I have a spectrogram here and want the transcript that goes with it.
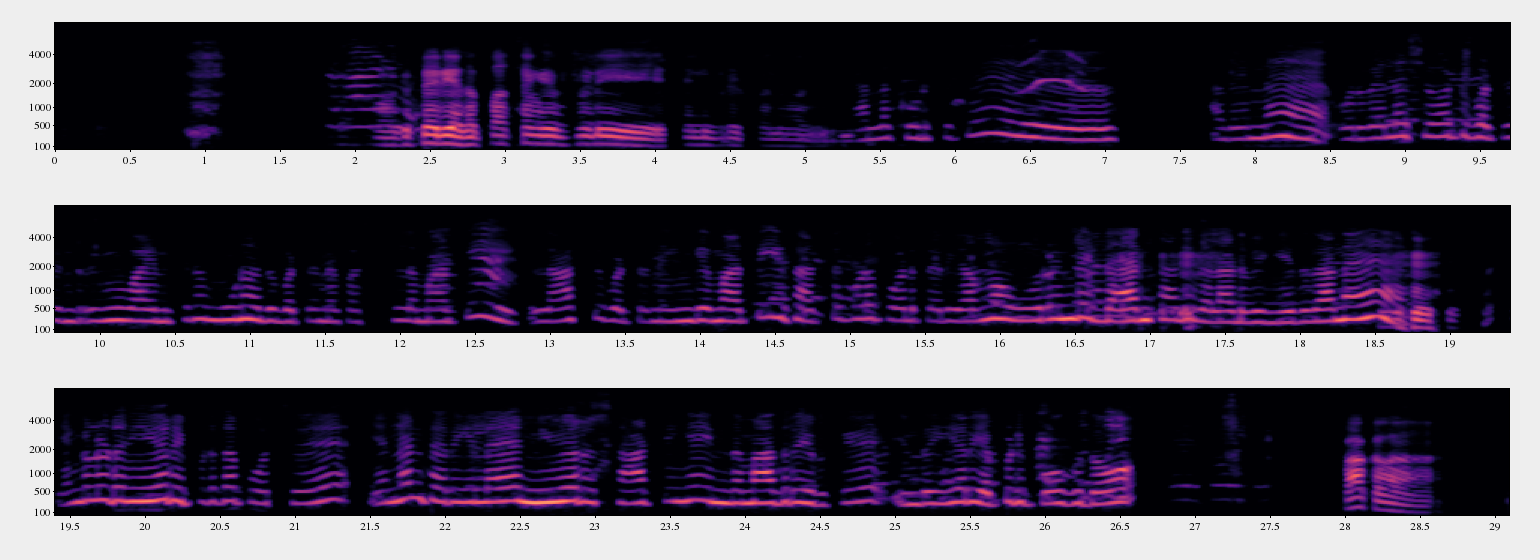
உனக்கு தெரியாத பசங்க எப்படி செலிப்ரேட் பண்ணுவாங்க? நல்லா குடிச்சிட்டு அது என்ன ஒருவேளை ஷர்ட் பட்டன் ரிமூவ் ஆயிருந்துச்சுன்னா மூணாவது பட்டனை ஃபர்ஸ்ட்ல மாட்டி லாஸ்ட் பட்டனை இங்கே மாட்டி சட்டை கூட போட தெரியாம உருண்டு டான்ஸ் ஆடி விளையாடுவீங்க. இதுதானே? எங்களோட நியூ இயர் இப்படி தான் போச்சு. என்னன்னு தெரியல. நியூ இயர் ஸ்டார்டிங்கே இந்த மாதிரி இருக்கு. இந்த இயர் எப்படி போகுதோ. பார்க்கலாம்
